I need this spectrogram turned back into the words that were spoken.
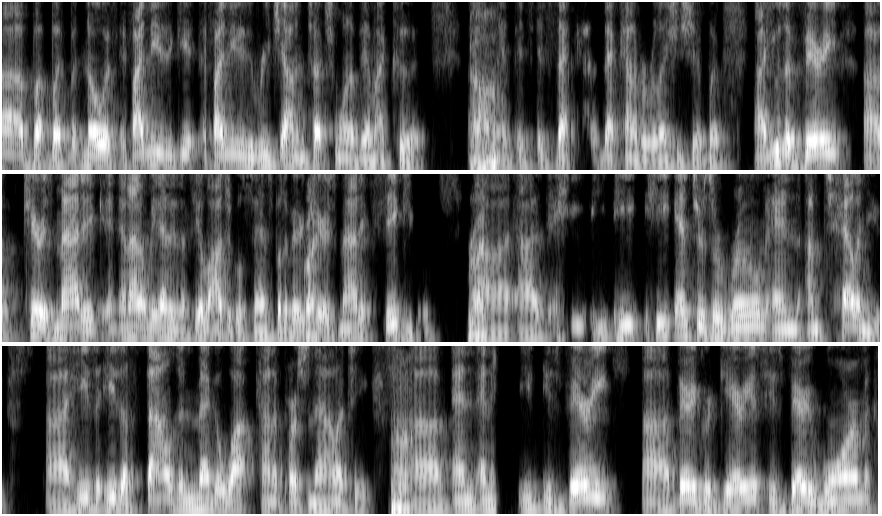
uh, but but but no, if if I needed to get if I needed to reach out and touch one of them, I could. Um, uh-huh. it's it's that that kind of a relationship. But uh, he was a very uh, charismatic, and, and, I don't mean that in a theological sense, but a very right. charismatic figure. Right. Uh, uh, he he he enters a room, and I'm telling you, uh, he's he's a thousand megawatt kind of personality, uh, and and he's, he's very uh, very gregarious. He's very warm.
